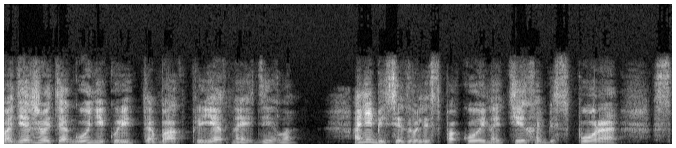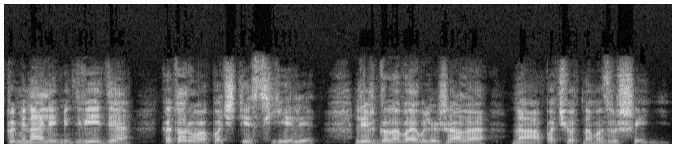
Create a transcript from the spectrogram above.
Поддерживать огонь и курить табак — приятное дело. Они беседовали спокойно, тихо, без спора, вспоминали медведя, которого почти съели, лишь голова его лежала на почетном возвышении.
